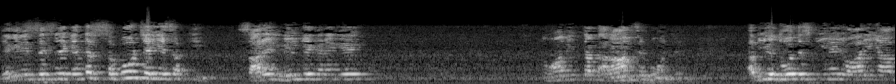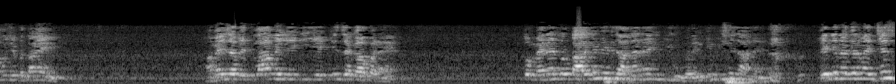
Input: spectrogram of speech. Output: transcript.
لیکن اس سلسلے کے اندر سپورٹ چاہیے سب کی۔ سارے مل کے کریں گے۔ تو ہم ان تک آرام سے پہنچ جائیں۔ گے اب یہ دو تسکینیں جو آ رہی ہیں، آپ مجھے بتائیں۔ ہمیں جب اطلاع ملے گی یہ کس جگہ پر ہیں، تو میں نے تو ٹارگیٹ ہی جانا ہے نا ان کے اوپر، ان کے پیچھے جانا ہے۔ لیکن اگر میں جس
